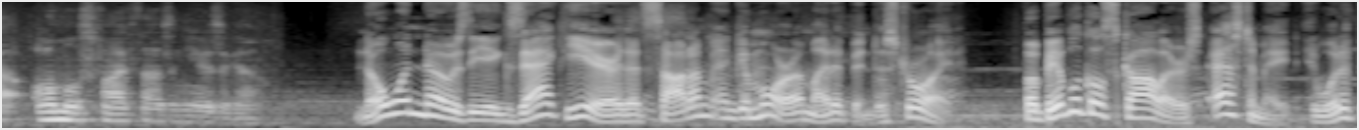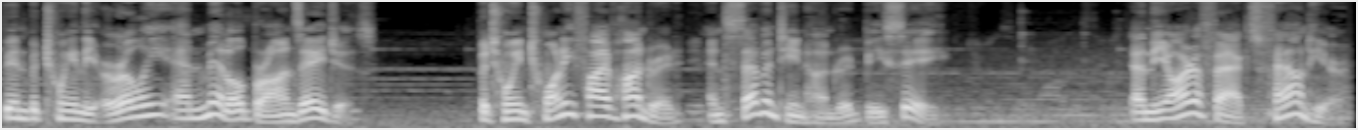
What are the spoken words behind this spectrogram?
uh, almost 5,000 years ago. No one knows the exact year that Sodom and Gomorrah might have been destroyed, but biblical scholars estimate it would have been between the early and middle Bronze Ages, between 2500 and 1700 BC. And the artifacts found here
